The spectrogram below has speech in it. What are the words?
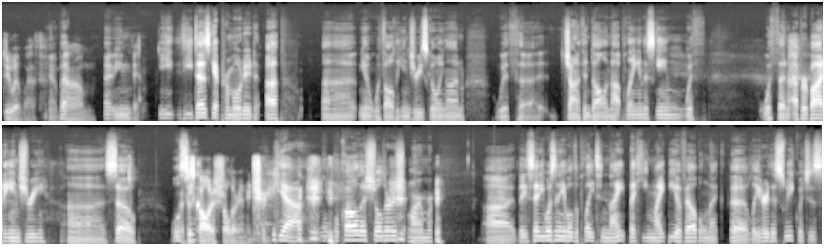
do it with. Yeah, but um, I mean, yeah. he he does get promoted up. Uh, you know, with all the injuries going on, with uh, Jonathan Dahlen not playing in this game with with an upper body injury. Uh, so we'll Let's see. just call it a shoulder injury. yeah, we'll, we'll, call it a shoulderish arm. Uh, they said he wasn't able to play tonight, but he might be available ne- uh, later this week, which is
